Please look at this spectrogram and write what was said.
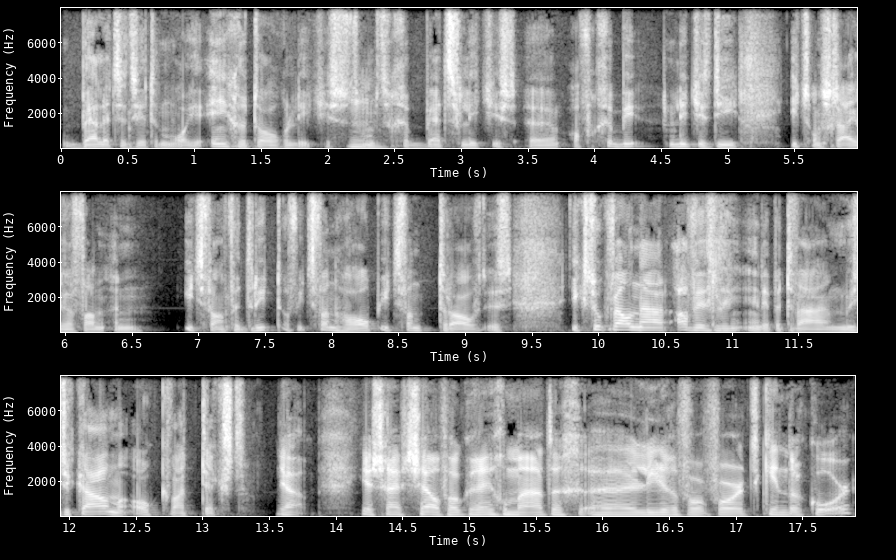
ballads in zitten. Mooie ingetogen liedjes. Hmm. Soms gebedsliedjes. Uh, of liedjes die iets omschrijven van een iets van verdriet of iets van hoop, iets van troost. Dus ik zoek wel naar afwisseling in repertoire, muzikaal, maar ook qua tekst. Ja, je schrijft zelf ook regelmatig uh, liederen voor, voor het kinderkoor.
